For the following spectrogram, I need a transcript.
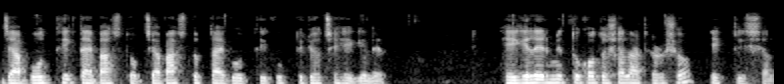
যা বৌদ্ধিক তাই বাস্তব, যা বাস্তব তাই বৌদ্ধিক, উক্তিটি হচ্ছে হেগেলের। হেগেলের মৃত্যু কত সাল? আঠারোশো একত্রিশ সাল।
